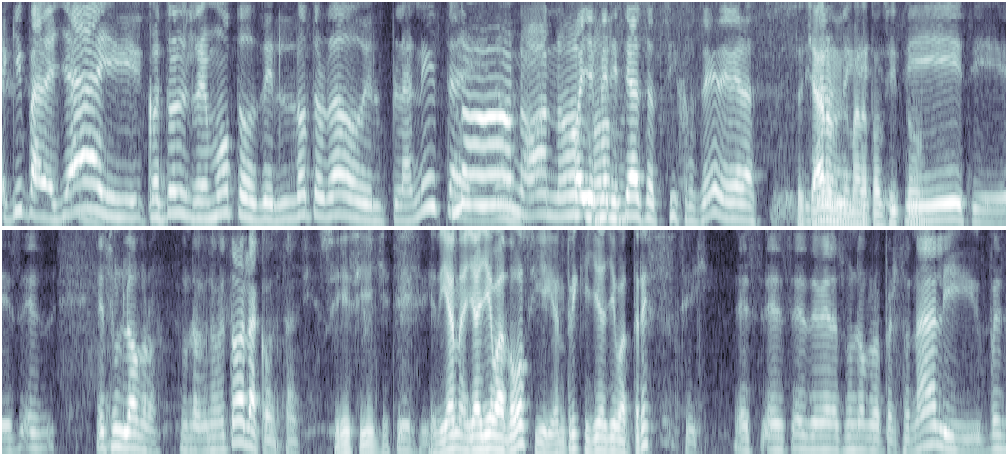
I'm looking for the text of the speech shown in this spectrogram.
Aquí para allá y controles remotos del otro lado del planeta. No, y no, no. Oye, no. felicidades a tus hijos, ¿eh? De veras. Se echaron el maratoncito. Sí, sí, es, es, es un logro, es un logro, sobre todo la constancia. Sí, sí. Sí, sí. Diana ya lleva dos y Enrique ya lleva tres. Sí, es, es, es de veras un logro personal y pues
